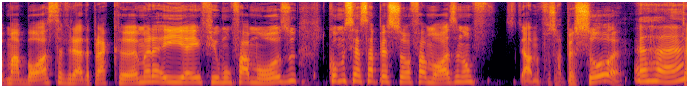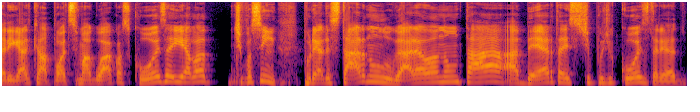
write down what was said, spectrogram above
uma bosta virada pra câmera e aí filma um famoso, como se essa pessoa famosa não. Ela não fosse uma pessoa, Aham. tá ligado? Que ela pode se magoar com as coisas e ela, tipo assim, por ela estar num lugar, ela não tá aberta a esse tipo de coisa, tá ligado?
